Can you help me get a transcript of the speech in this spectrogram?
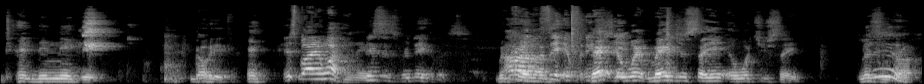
Then the nigga. Go ahead. Explain why. This is ridiculous. I don't have to Because sit for this that's the shit. what Major say and what you say. Listen, Yeah. bro.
